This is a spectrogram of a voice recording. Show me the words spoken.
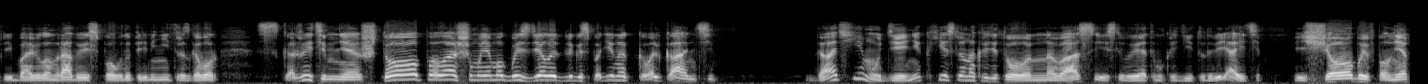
прибавил он, радуясь поводу переменить разговор, — Скажите мне, что, по-вашему, я мог бы сделать для господина Кавальканти? Дать ему денег, если он аккредитован на вас, если вы этому кредиту доверяете. Еще бы, вполне.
